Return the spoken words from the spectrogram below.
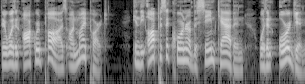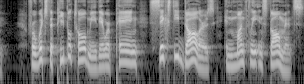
there was an awkward pause on my part. In the opposite corner of the same cabin was an organ for which the people told me they were paying $60 in monthly installments.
